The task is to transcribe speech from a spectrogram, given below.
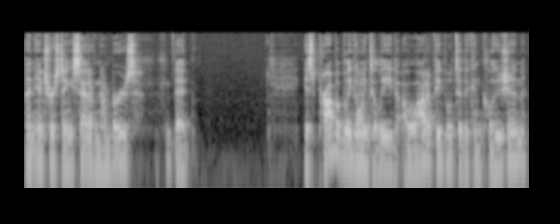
an interesting set of numbers that is probably going to lead a lot of people to the conclusion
